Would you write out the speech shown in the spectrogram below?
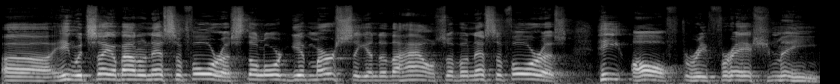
Uh, he would say about Onesiphorus, the Lord give mercy unto the house of Onesiphorus. He oft refreshed me.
